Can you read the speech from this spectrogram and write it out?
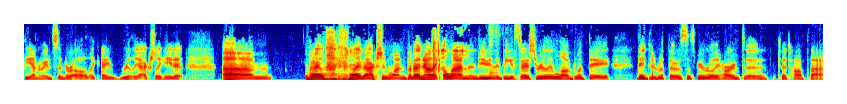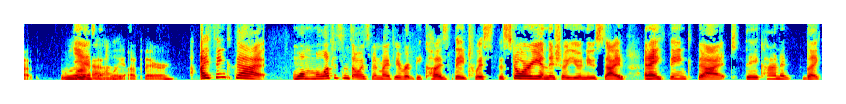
the animated Cinderella. Like I really actually hate it. Um but I love the live action one. But I know like Aladdin and Beauty and the Beast, I just really loved what they they did with those. So it's gonna be really hard to to top that. Mulan's Yeah. definitely up there. I think that well, Maleficent's always been my favorite because they twist the story and they show you a new side. And I think that they kind of like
